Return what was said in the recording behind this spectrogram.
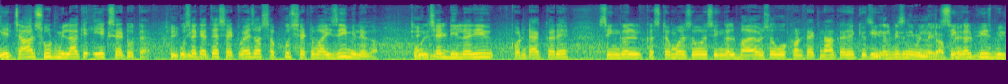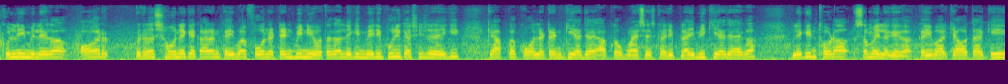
ये चार सूट मिला के एक सेट होता है। उसे कहते हैं सेट वाइज और सब कुछ सेट वाइज ही मिलेगा। होलसेल डीलर ही कांटेक्ट करे सिंगल कस्टमर्स हो सिंगल बायर्स हो वो कांटेक्ट ना करे क्योंकि सिंगल पीस नहीं मिलेगा सिंगल पीस बिल्कुल नहीं मिलेगा और रश होने के कारण कई बार फ़ोन अटेंड भी नहीं होता था लेकिन मेरी पूरी कोशिश रहेगी कि आपका कॉल अटेंड किया जाए आपका मैसेज का रिप्लाई भी किया जाएगा लेकिन थोड़ा समय लगेगा। कई बार क्या होता है कि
